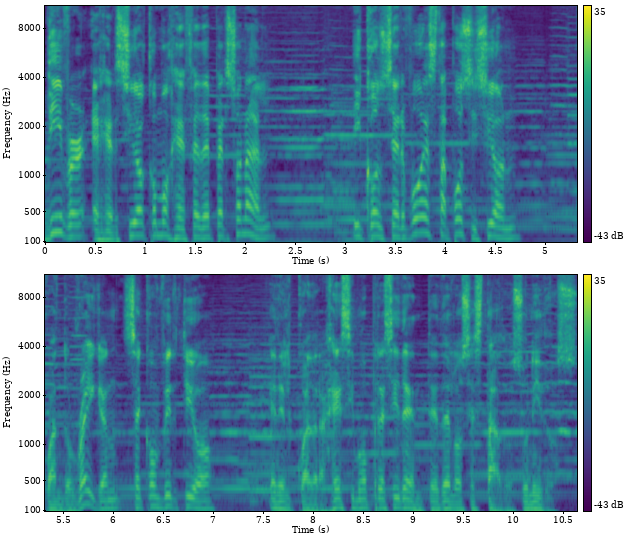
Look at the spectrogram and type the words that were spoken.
Deaver ejerció como jefe de personal y conservó esta posición cuando Reagan se convirtió en el cuadragésimo presidente de los Estados Unidos.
